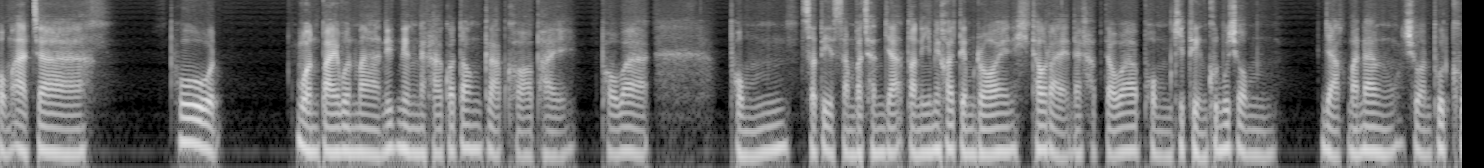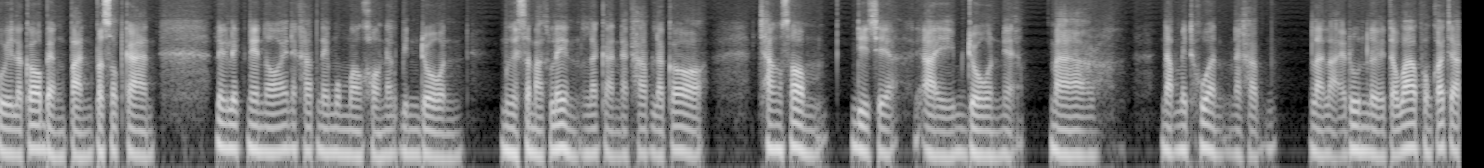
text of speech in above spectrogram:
ผมอาจจะพูดวนไปวนมานิดนึงนะครับ ก็ต้องกราบขออภัย เพราะว่าผมสติสัมปชัญญะตอนนี้ไม่ค่อยเต็มร้อยเท่าไหร่นะครับ แต่ว่าผมคิดถึงคุณผู้ชมอยากมานั่งชวนพูดคุย แล้วก็แบ่งปันประสบการณ์เล็กๆน้อยๆนะครับ ในมุมมองของนักบินโดรน มือสมัครเล่นแล้วกันนะครับ แล้วก็ช่างซ่อม DJI Drone เนี่ยมานับไม่ถ้วนนะครับ หลายๆ รุ่นเลย แต่ว่าผมก็จะ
